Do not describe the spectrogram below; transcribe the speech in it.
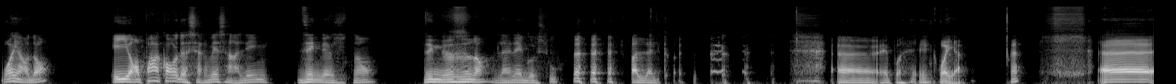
Voyons donc. Et ils n'ont pas encore de service en ligne digne de ce nom non, la négocie. je parle d'alcool. euh, incroyable. Hein? Euh,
